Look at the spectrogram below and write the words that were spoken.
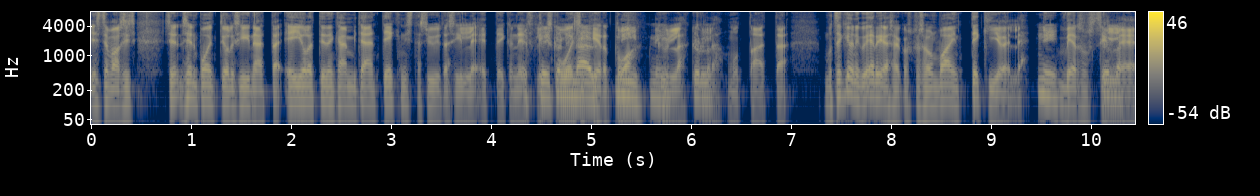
Ja sitten vaan siis, sen, sen pointti oli siinä, että ei ole tietenkään mitään teknistä syytä sille, etteikö Netflix etteikö voisi näy... kertoa. Niin, niin, kyllä, kyllä, kyllä. Mutta, että, mutta sekin on niin eri asia, koska se on vain tekijöille niin, versus sille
